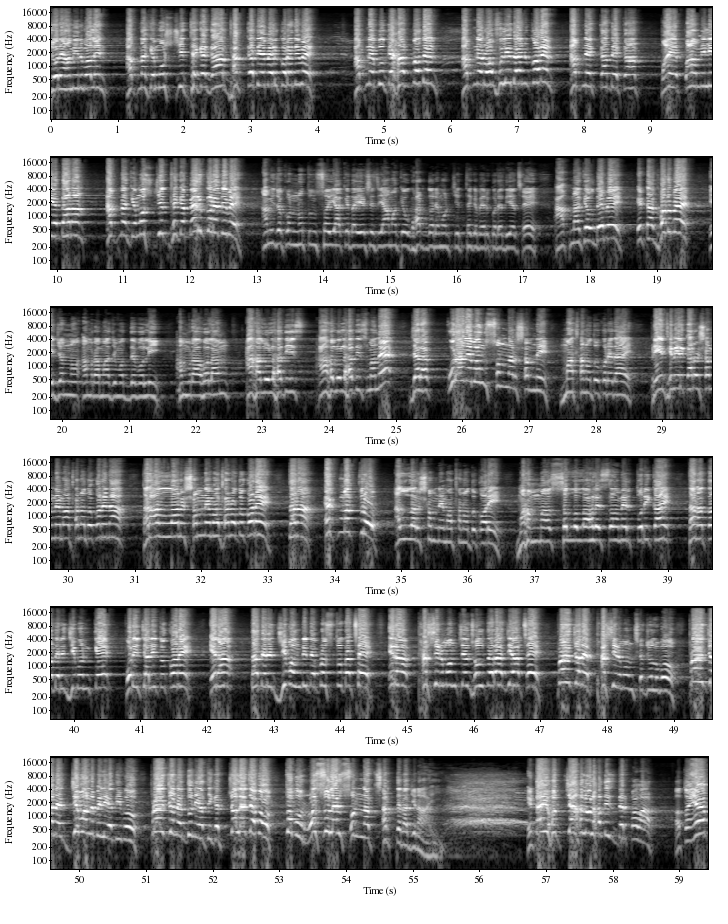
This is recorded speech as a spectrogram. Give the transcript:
জোরে আমিন বলেন, আপনাকে মসজিদ থেকে গার ধাক্কা দিয়ে বের করে দিবে। আপনি বুকে হাত বাঁধেন, আপনি রফুলি দান করেন, আপনি কাঁধে কাঁধ, পায়ে পা মিলিয়ে দাঁড়ান, আপনাকে মসজিদ থেকে বের করে দিবে। আমি যখন নতুন সইয়াকে দায় এসেছি, আমাকেও ঘাট ধরে মসজিদ থেকে বের করে দিয়েছে। আপনাকেও দেবে, এটা ঘটবে। এই জন্য আমরা মাঝে মধ্যে বলি, আমরা হলাম আহলুল হাদিস। আহলুল হাদিস মানে যারা কোরআন এবং সন্ন্যার সামনে মাথা নত করে দেয়। পৃথিবীর কারোর সামনে মাথা নত করে না। তারা আল্লাহর সামনে মাথা নত করে। তারা একমাত্র আল্লাহর সামনে মাথা নত করে। মোহাম্মদ সাল্লাহ ইসলামের তরিকায় তারা তাদের জীবনকে পরিচালিত করে। এরা তাদের জীবন দিতে প্রস্তুত আছে। এরা ফাঁসির মঞ্চে ঝুলতে রাজি আছে। প্রয়োজনে ফাঁসির মঞ্চে ঝুলবো। প্রয়োজনে জীবন বিলিয়ে দিব। প্রয়োজনে দুনিয়া থেকে চলে যাব। তবু রসুলের সুন্নাত ছাড়তে রাজি নাই। এটাই হচ্ছে আহলুল হাদিসদের পাওয়ার। অতএব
